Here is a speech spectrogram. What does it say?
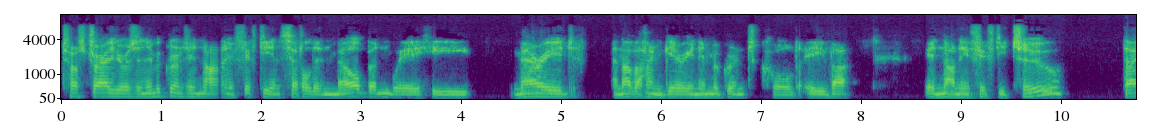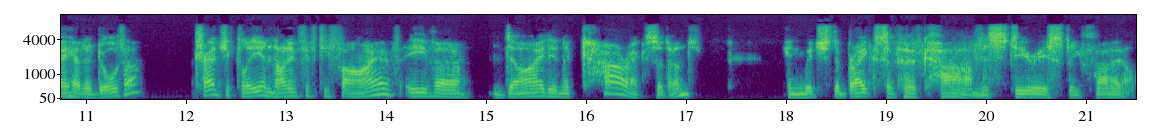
to Australia as an immigrant in 1950 and settled in Melbourne, where he married another Hungarian immigrant called Eva in 1952. They had a daughter. Tragically, in 1955, Eva died in a car accident in which the brakes of her car mysteriously failed.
